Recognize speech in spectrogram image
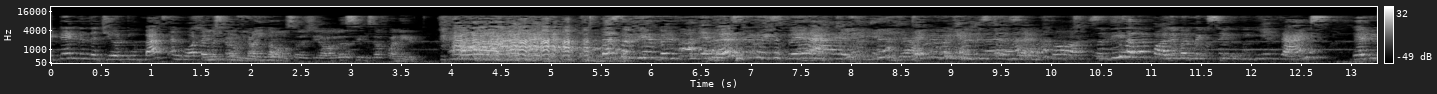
retained in the geotube bags and water will be flowing out. so she always thinks of paneer. that's the weird but it best to explain actually. Everybody understands that so these are the polymer mixing BPA tanks where we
